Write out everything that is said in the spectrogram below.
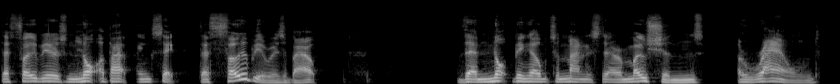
Their phobia is not about being sick. Their phobia is about them not being able to manage their emotions around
